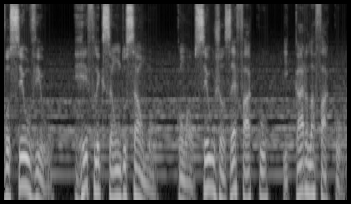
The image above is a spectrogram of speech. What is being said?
Você ouviu Reflexão do Salmo com ao seu José Faco e Carla Faco.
